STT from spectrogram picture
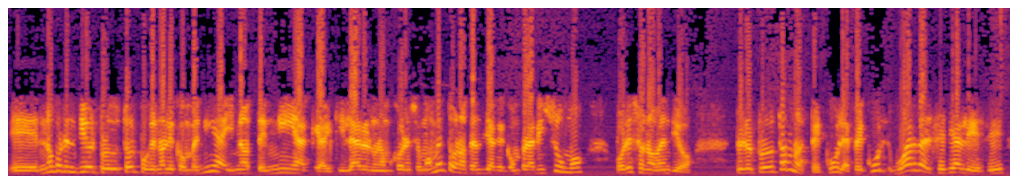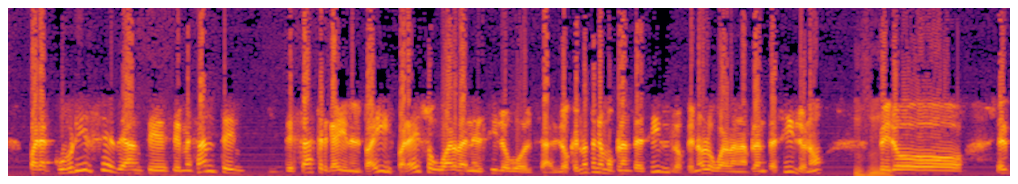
Eh, no vendió el productor porque no le convenía y no tenía que alquilar en lo mejor en ese momento o no tendría que comprar insumo, por eso no vendió. Pero el productor no especula, especula guarda el cereal ese para cubrirse de ante semejante desastre que hay en el país. Para eso guarda en el silo bolsa. Los que no tenemos planta de silo, los que no lo guardan la planta de silo, ¿no? Pero el,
